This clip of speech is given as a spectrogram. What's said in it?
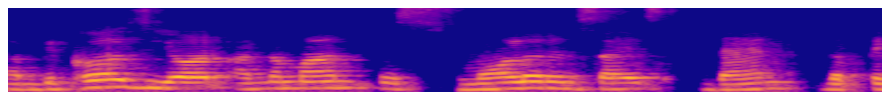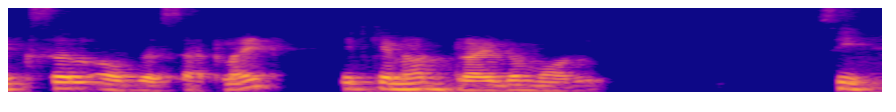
uh, because your Andaman is smaller in size than the pixel of the satellite, it cannot drive the model. See,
